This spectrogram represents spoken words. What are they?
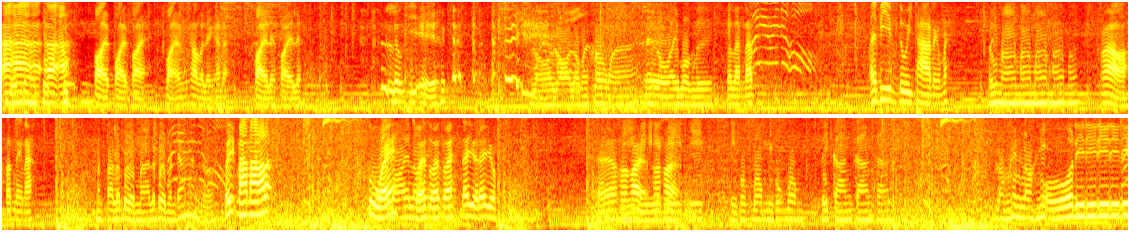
อะโดนอะด่าเจ็บอะอะจุงปล่อยปล่อยปล่อยปล่อยให้มันเข้าไปเลยงั้นอะปล่อยเลยปล่อยเลยลูกอีเอ๋รอรอรอมันเข้ามาได้รอไอ้บอกเลยกำลังนัด Fire in the hole! ไอพี่ดูอีกทางหนึ่งไหมเฮ้ยมามามามามาอ้าวแป๊บหนึงนะมันปาระเบิดมาระเบิดมันด้านเหรอเฮ้ยมามาแล้ว สวยร้อยสร้วอยยสวยสวยได้อยู่ได้อยู่เออค่อยมีๆค่อยมีมีมีพวกบอมมีพวกบอมเฮ้ยกลางกลางกลางรอให้รอให้ๆโอ้ดีดีดีดีดี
